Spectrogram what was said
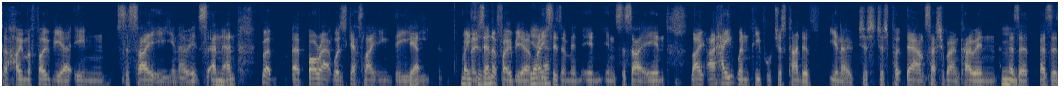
the homophobia in society. You know, it's and and but uh, Borat was gaslighting the Yeah. you know, xenophobia and Yeah, yeah. racism in, in in society. And like, I hate when people just kind of you know just just put down Sacha Baron Cohen Mm. as a as a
